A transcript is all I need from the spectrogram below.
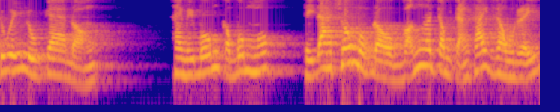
chú ý Luca đoạn 24 câu 41 thì đa số môn đồ vẫn ở trong trạng thái rầu rĩ,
